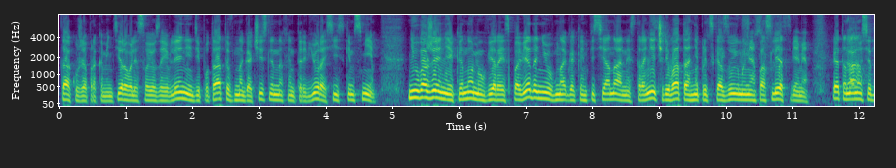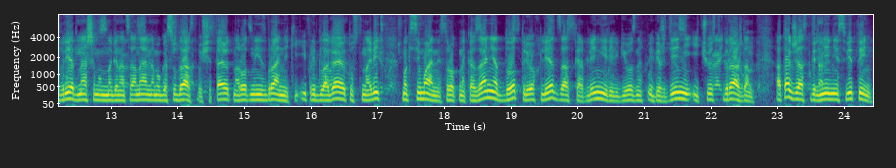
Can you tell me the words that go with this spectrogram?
Так уже прокомментировали свое заявление депутаты в многочисленных интервью российским СМИ. Неуважение к иному вероисповеданию преданию в многоконфессиональной стране чревато непредсказуемыми последствиями. Это наносит вред нашему многонациональному государству, считают народные избранники и предлагают установить максимальный срок наказания до трех лет за оскорбление религиозных убеждений и чувств граждан, а также осквернение святынь.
